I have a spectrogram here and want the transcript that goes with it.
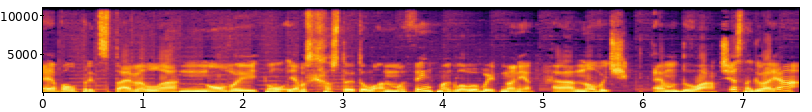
Apple представила новый, ну, я бы сказал, что это One Thing могло бы быть, но нет. Э, новый чип M2. Честно говоря,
